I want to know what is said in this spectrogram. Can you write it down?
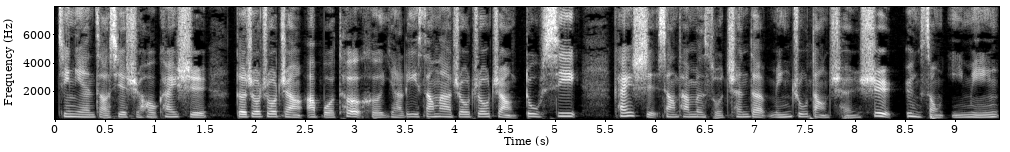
今年早些时候开始，德州州长阿伯特和亚利桑那州州长杜西开始向他们所称的民主党城市运送移民。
